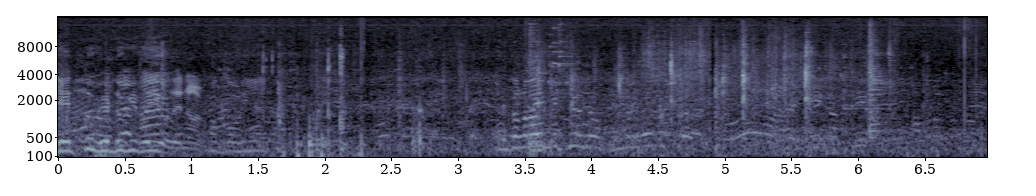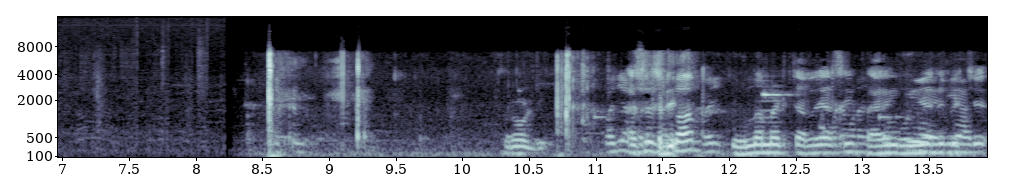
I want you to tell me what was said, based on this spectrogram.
ਜੇਤੂ ਹਾਂ ਐਸਐਸਪੀ ਸਾਹਿਬ ਟੂਰਨਾਮੈਂਟ ਚੱਲ ਰਿਹਾ ਸੀ ਫਾਇਰਿੰਗ ਹੋਈ ਹੈ ਇਹਦੇ ਵਿੱਚ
